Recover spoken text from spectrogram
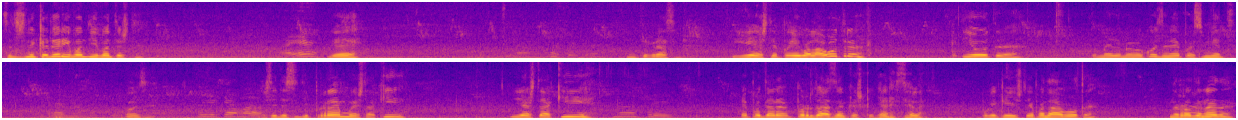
Sentes na cadeira e levanta- levantas-te. Ah, é? É, muita graça. E esta é para- é igual à outra. E outra. Também é da mesma coisa, né? Para semelhante. É mesmo. Coisa. Olha aquela. Esta é desse tipo remo, esta aqui. E esta aqui Não sei. é para, dar, para rodar as ancas, calhar, sei lá. Por que que é isto? É para andar à volta. Não roda nada?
